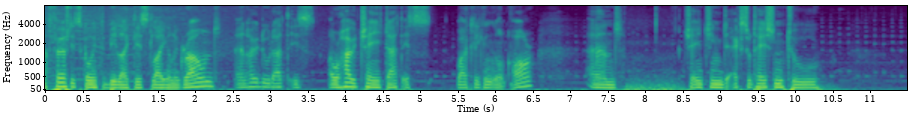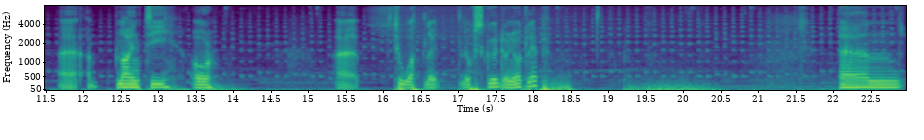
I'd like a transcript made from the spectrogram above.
at first it's going to be like this lying on the ground and how you do that is or how you change that is by clicking on R and changing the X rotation to uh, 90 or uh, to what lo looks good on your clip. And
